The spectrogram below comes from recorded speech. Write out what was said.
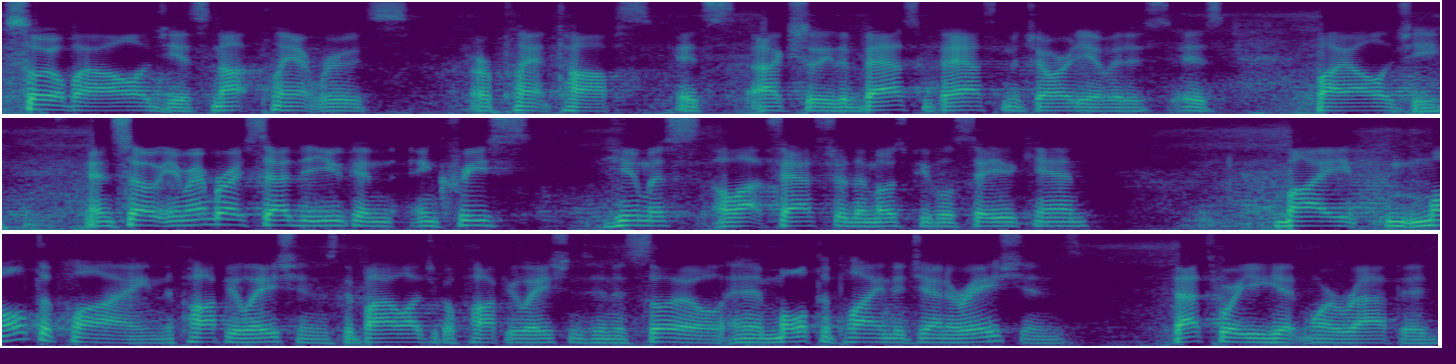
soil biology. It's not plant roots or plant tops. It's actually the vast, vast majority of it is, is biology. And so you remember I said that you can increase humus a lot faster than most people say you can? by multiplying the populations, the biological populations in the soil, and then multiplying the generations, that's where you get more rapid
